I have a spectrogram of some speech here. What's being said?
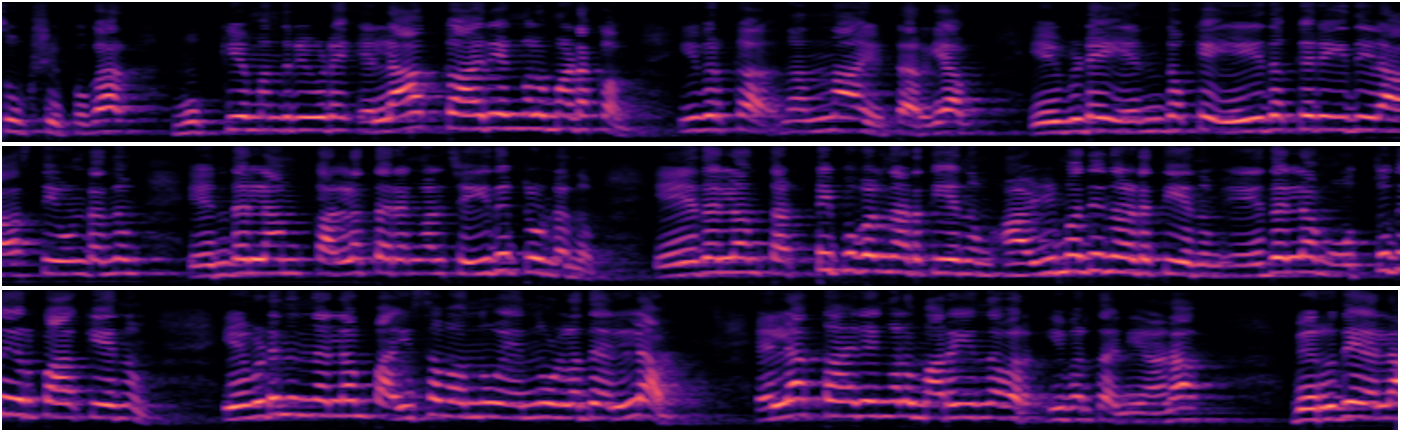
സൂക്ഷിപ്പുകാർ. മുഖ്യമന്ത്രിയുടെ എല്ലാ കാര്യങ്ങളും അടക്കം ഇവർക്ക് നന്നായിട്ട് അറിയാം എവിടെ എന്തൊക്കെ ഏതൊക്കെ രീതിയിൽ ആസ്തി ഉണ്ടെന്നും എന്തെല്ലാം കള്ളത്തരങ്ങൾ ചെയ്തിട്ടുണ്ടെന്നും ഏതെല്ലാം തട്ടിപ്പുകൾ നടത്തിയെന്നും അഴിമതി നടത്തിയെന്നും ഏതെല്ലാം ഒത്തുതീർപ്പാക്കിയെന്നും എവിടെ നിന്നെല്ലാം പൈസ വന്നു എന്നുള്ളതെല്ലാം എല്ലാ കാര്യങ്ങളും അറിയുന്നവർ ഇവർ തന്നെയാണ്. വെറുതെയല്ല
